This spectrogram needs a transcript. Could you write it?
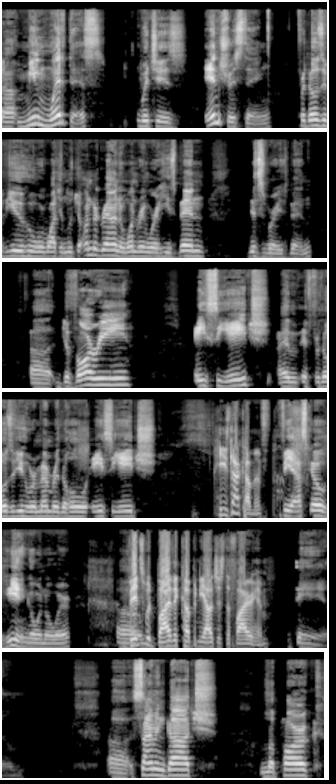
Uh, Mil Muertes, which is interesting for those of you who were watching Lucha Underground and wondering where he's been. This is where he's been. Uh, Davari, ACH. I, if for those of you who remember the whole ACH He's not coming. fiasco, he ain't going nowhere. Vince Um, would buy the company out just to fire him. Damn. Uh, Simon Gotch, LA Park.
